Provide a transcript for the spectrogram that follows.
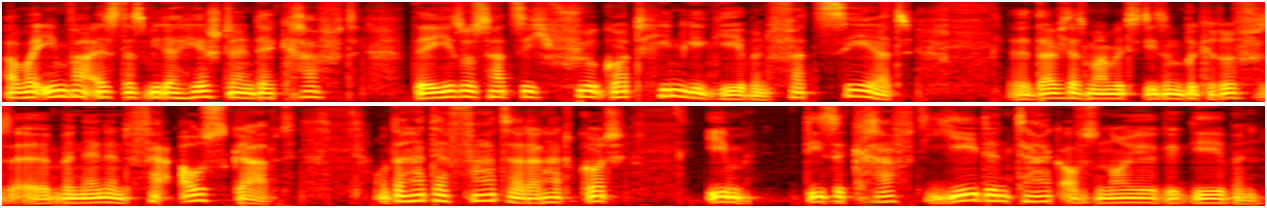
Aber bei ihm war es das Wiederherstellen der Kraft. Der Jesus hat sich für Gott hingegeben, verzehrt, äh, darf ich das mal mit diesem Begriff äh, benennen, verausgabt. Und dann hat der Vater, dann hat Gott ihm diese Kraft jeden Tag aufs Neue gegeben.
